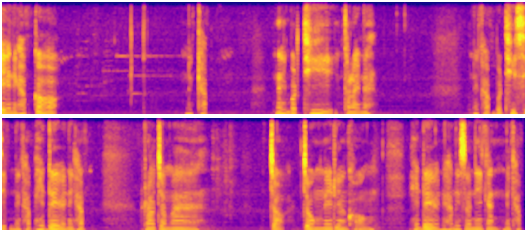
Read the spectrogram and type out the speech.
เคนะครับก็นะครับ ในบทที่เท่าไหร่นะนะครับบทที่ 10นะครับ header นะครับ เราจะมาเจาะจงในเรื่องของ header นะครับในส่วนนี้กันนะครับ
